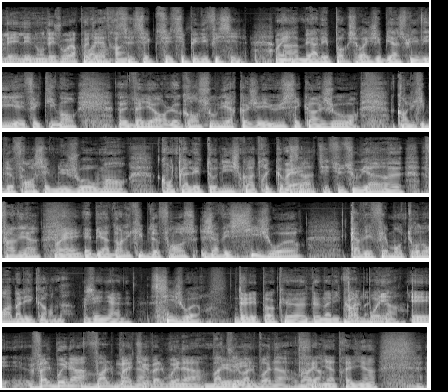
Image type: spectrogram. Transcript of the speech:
les, les, noms des joueurs, peut-être. C'est plus difficile. Oui. Hein, mais à l'époque, c'est vrai que j'ai bien suivi. Et effectivement, euh, d'ailleurs, le grand souvenir que j'ai eu, c'est qu'un jour, quand l'équipe de France est venue jouer au Mans contre la Lettonie, je crois un truc comme ça, si tu te souviens, euh, Fabien. Eh bien, dans l'équipe de France, j'avais six joueurs qui avaient fait mon tournoi à Malicorne. Génial. Six joueurs. De l'époque euh, de Malicorne. Valbuena. Et, et Valbuena. Valbuena. Mathieu Valbuena. Mathieu Valbuena. Voilà. Très bien, très bien.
